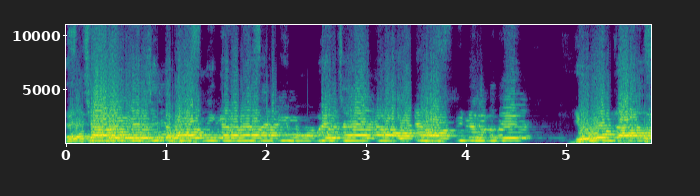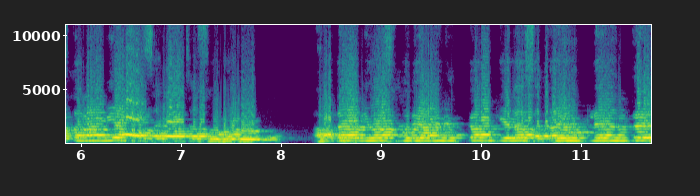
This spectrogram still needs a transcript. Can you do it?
त्यांच्या आरोग्याची तपासणी करण्यासाठी मुंबईच्या एका मोठ्या हॉस्पिटलमध्ये घेऊन जात असताना मी आबासाहेबांच्या सोबत होतो. आमदार निवासमध्ये आम्ही मुक्काम केला. सकाळी उठल्यानंतर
